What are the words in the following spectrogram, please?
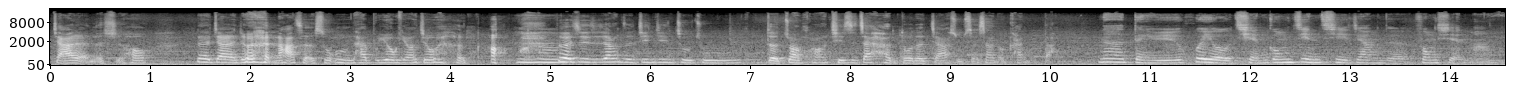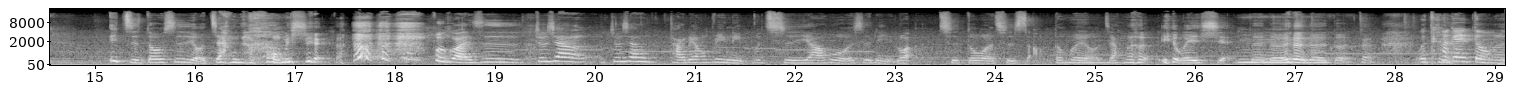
家人的时候，那个家人就会很拉扯说，嗯，他不用药就会很好。嗯、对，其实这样子进进出出的状况，其实在很多的家属身上都看得到。那等于会有前功尽弃这样的风险吗？一直都是有这样的风险的，不管是就像就像糖尿病，你不吃药，或者是你乱吃多了吃少，都会有这样的一危险。对对对对对，我大概懂了。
